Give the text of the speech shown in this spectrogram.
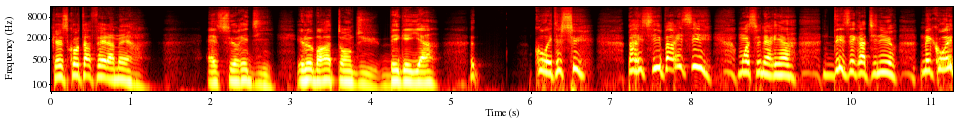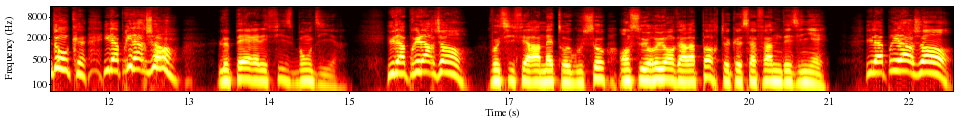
Qu'est-ce qu'on t'a fait, la mère? Elle se raidit et le bras tendu bégaya. Courez dessus Par ici, par ici! Moi ce n'est rien. Des égratignures. Mais courez donc! Il a pris l'argent! Le père et les fils bondirent. Il a pris l'argent vociféra maître Gousseau en se ruant vers la porte que sa femme désignait. Il a pris l'argent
